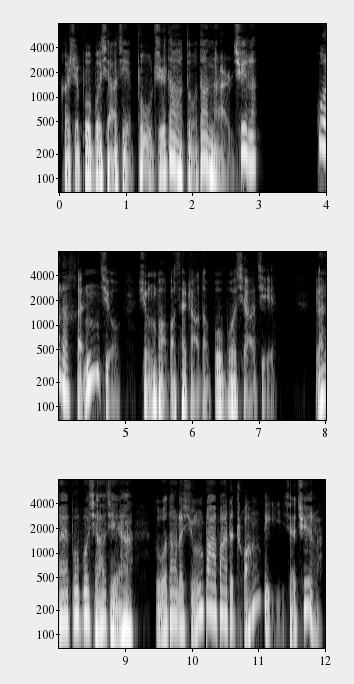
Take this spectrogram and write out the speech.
可是波波小姐不知道躲到哪儿去了。过了很久，熊宝宝才找到波波小姐。原来波波小姐啊，躲到了熊爸爸的床底下去了。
